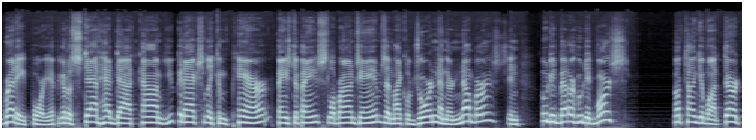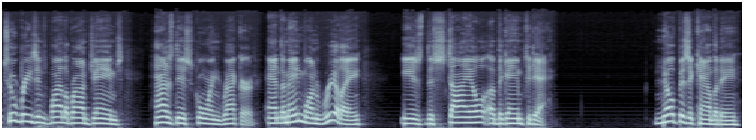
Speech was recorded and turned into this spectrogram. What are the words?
ready for you. If you go to stathead.com, you can actually compare face to face LeBron James and Michael Jordan and their numbers and who did better, who did worse. I'll tell you what, there are two reasons why LeBron James has this scoring record. And the main one really is the style of the game today no physicality,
